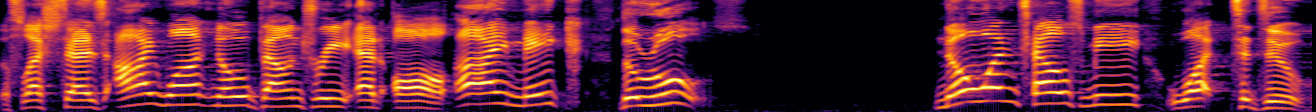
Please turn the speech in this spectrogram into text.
The flesh says, I want no boundary at all. I make the rules. No one tells me what to do.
